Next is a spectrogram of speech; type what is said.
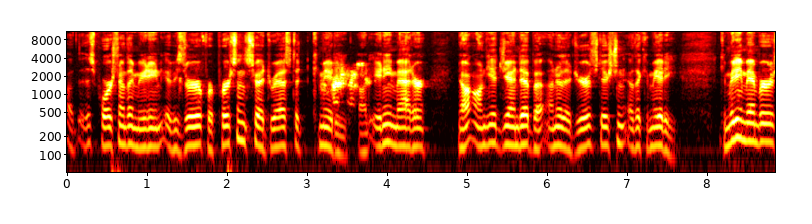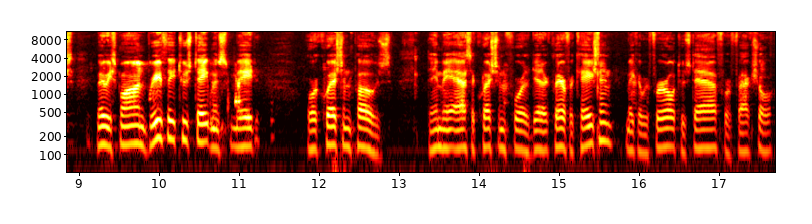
of this portion of the meeting is reserved for persons to address the committee on any matter not on the agenda but under the jurisdiction of the committee. Committee members may respond briefly to statements made or question posed. They may ask a question for data clarification, make a referral to staff for factual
